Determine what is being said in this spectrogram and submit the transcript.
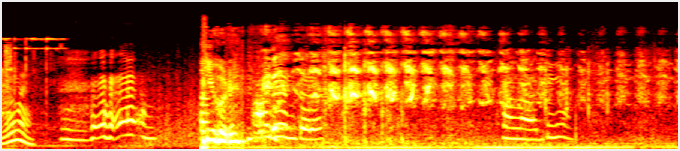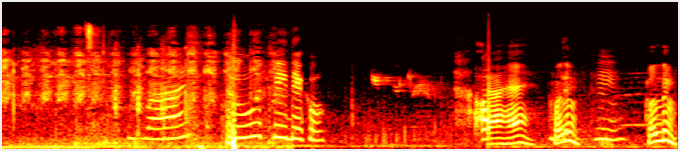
मुँह में? आगे बंद करो हाँ ठीक है। वन टू थ्री देखो। क्या है? खोलूं? हम्म। खोल दूँ?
